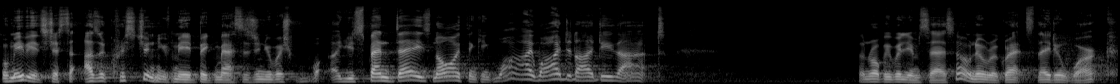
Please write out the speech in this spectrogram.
Or maybe it's just as a Christian you've made big messes and you wish, you spend days now thinking, why? Why did I do that? And Robbie Williams says, oh, no regrets, they don't work.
